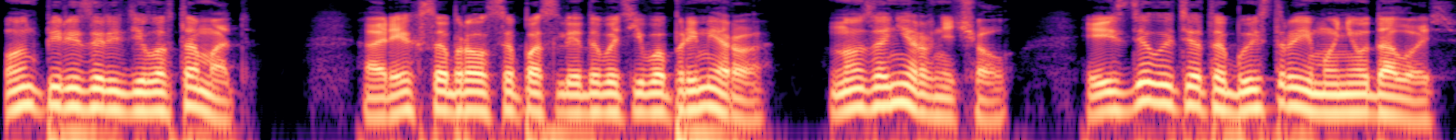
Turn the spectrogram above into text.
он перезарядил автомат. Орех собрался последовать его примеру, но занервничал, и сделать это быстро ему не удалось.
